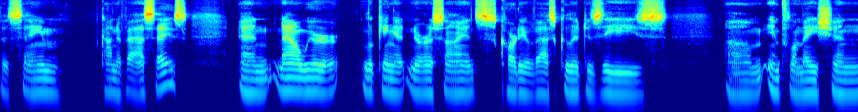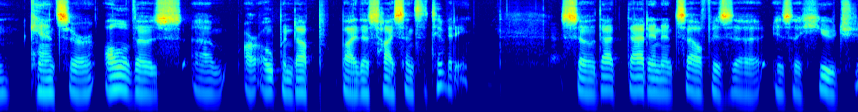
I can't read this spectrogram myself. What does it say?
the same kind of assays. And now we're looking at neuroscience, cardiovascular disease, um, inflammation, cancer. All of those um, are opened up by this high sensitivity. So that that in itself is a is a huge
